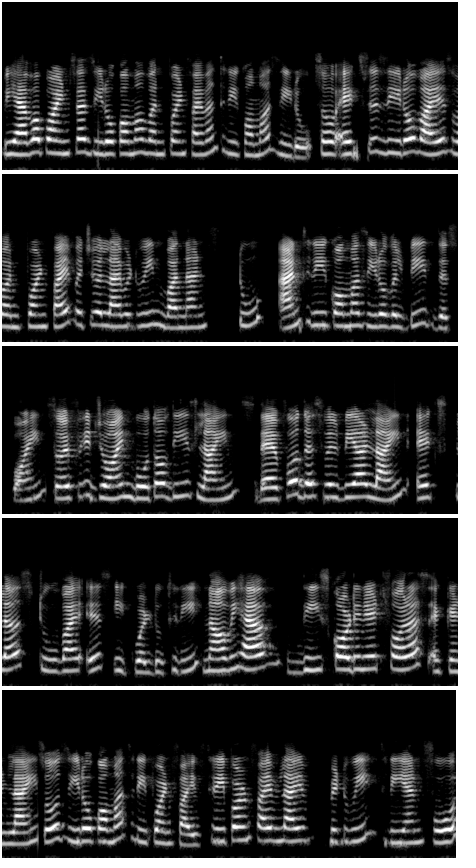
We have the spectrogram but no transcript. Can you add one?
We have our points as 0 comma 1.5 and 3 comma 0. So x is 0, y is 1.5 which will lie between 1 and 2 and 3 comma 0 will be this point. So if we join both of these lines, therefore this will be our line x plus 2y is equal to 3. Now we have these coordinates for our second line. So 0 comma 3.5. 3.5 lie between 3 and 4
